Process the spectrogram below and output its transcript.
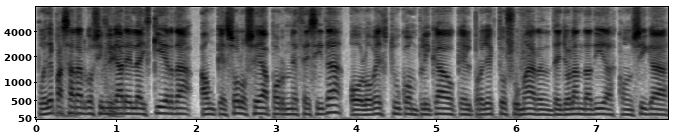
¿Puede pasar algo similar en la izquierda, aunque solo sea por necesidad? ¿O lo ves tú complicado que el proyecto Sumar de Yolanda Díaz consiga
